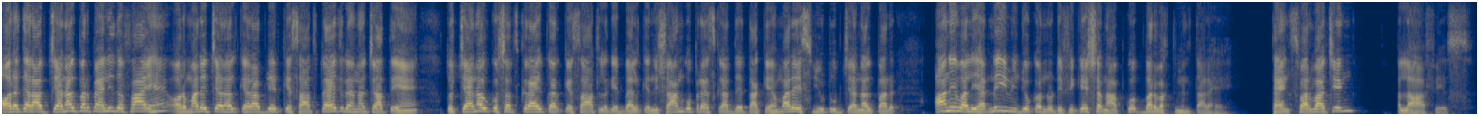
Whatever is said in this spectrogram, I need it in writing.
और अगर आप चैनल पर पहली दफ़ा आए हैं और हमारे चैनल के हर अपडेट के साथ अटैच रहना चाहते हैं तो चैनल को सब्सक्राइब करके साथ लगे बेल के निशान को प्रेस कर दें ताकि हमारे इस यूट्यूब चैनल पर आने वाली हर नई वीडियो का नोटिफिकेशन आपको बर वक्त मिलता रहे। थैंक्स फॉर वॉचिंग अल्लाह हाफिज़।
